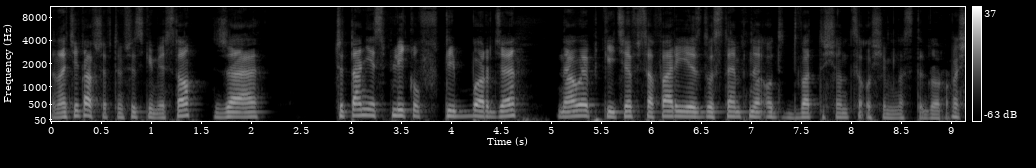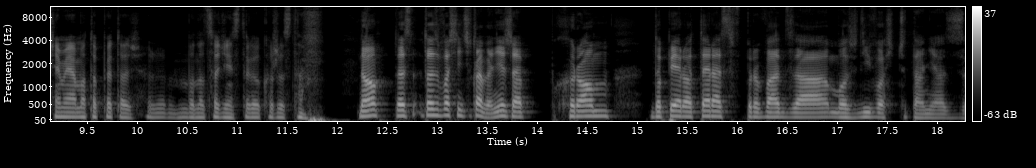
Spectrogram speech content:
Najciekawsze w tym wszystkim jest to, że czytanie splików w clipboardzie na WebKicie w Safari jest dostępne od 2018 roku. Właśnie miałem o to pytać, bo na co dzień z tego korzystam. No, to jest, to jest właśnie ciekawe, nie? Że Chrome dopiero teraz wprowadza możliwość czytania z,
